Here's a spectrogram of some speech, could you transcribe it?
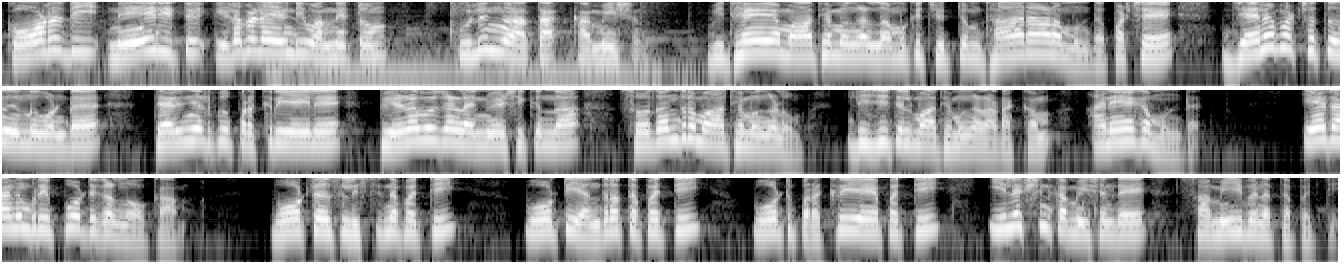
കോടതി നേരിട്ട് ഇടപെടേണ്ടി വന്നിട്ടും കുലുങ്ങാത്ത കമ്മീഷൻ. വിധേയ മാധ്യമങ്ങൾ നമുക്ക് ചുറ്റും ധാരാളമുണ്ട്. പക്ഷേ ജനപക്ഷത്ത് നിന്നുകൊണ്ട് തെരഞ്ഞെടുപ്പ് പ്രക്രിയയിലെ പിഴവുകൾ അന്വേഷിക്കുന്ന സ്വതന്ത്ര മാധ്യമങ്ങളും ഡിജിറ്റൽ മാധ്യമങ്ങളടക്കം അനേകമുണ്ട്. ഏതാനും റിപ്പോർട്ടുകൾ നോക്കാം. വോട്ടേഴ്സ് ലിസ്റ്റിനെ പറ്റി വോട്ട് യന്ത്രത്തെപ്പറ്റി വോട്ട് പ്രക്രിയയെപ്പറ്റി ഇലക്ഷൻ കമ്മീഷന്റെ സമീപനത്തെപ്പറ്റി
